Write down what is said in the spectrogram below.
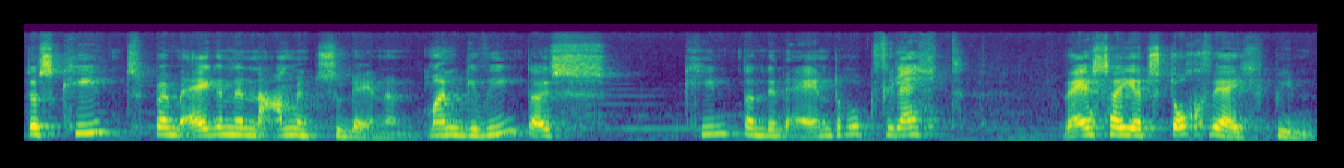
das Kind beim eigenen Namen zu nennen. Man gewinnt als Kind dann den Eindruck, vielleicht weiß er jetzt doch, wer ich bin,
